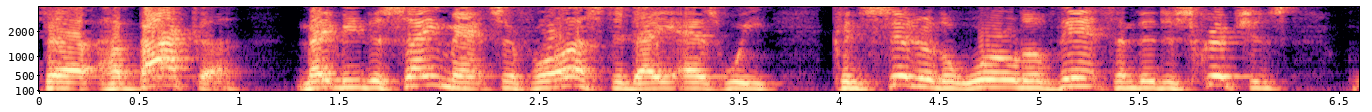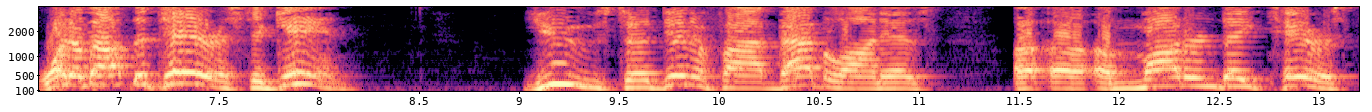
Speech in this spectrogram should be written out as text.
to Habakkuk may be the same answer for us today as we consider the world events and the descriptions. What about the terrorist again? Used to identify Babylon as a, a, a modern day terrorist.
